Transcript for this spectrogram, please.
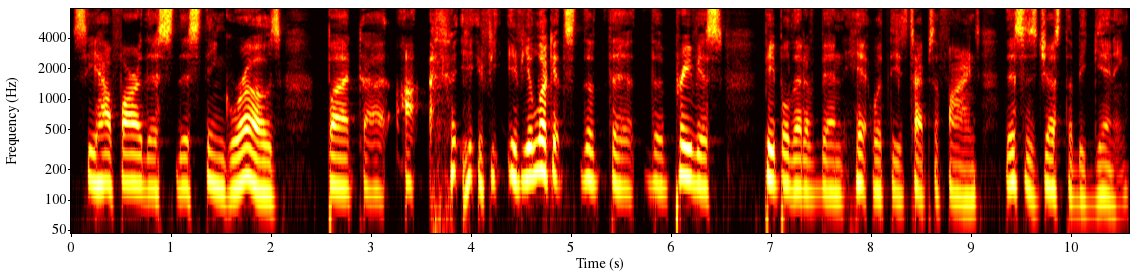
see how far this this thing grows. But uh, if if you look at the, the the previous people that have been hit with these types of fines, this is just the beginning.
